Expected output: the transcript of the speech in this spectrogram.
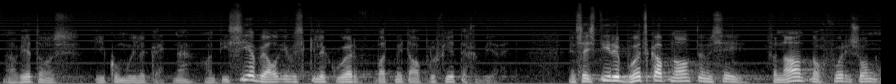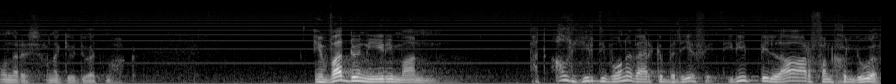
Nou weet ons hier kom moeilikheid, né? Want Isebel ewe skielik hoor wat met haar profete gebeur het. En sy stuur 'n boodskap na hom toe en sê: "Vanaand nog voor die son onder is, gaan ek jou doodmaak." En wat doen hierdie man wat al hierdie wonderwerke beleef het? Hierdie pilaar van geloof.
